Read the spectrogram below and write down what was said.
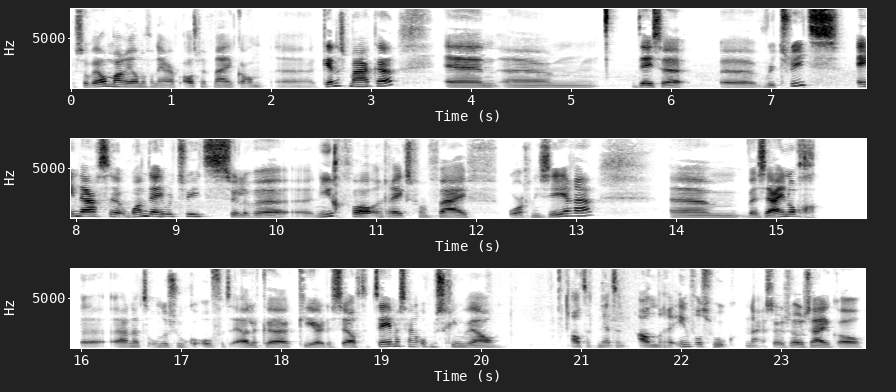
zowel Marianne van Erp als met mij kan uh, kennismaken. En um, deze uh, retreats, eendaagse one-day retreats, zullen we in ieder geval een reeks van vijf organiseren. Um, we zijn nog aan het onderzoeken of het elke keer dezelfde thema's zijn, of misschien wel altijd net een andere invalshoek. Nou, sowieso zei ik al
